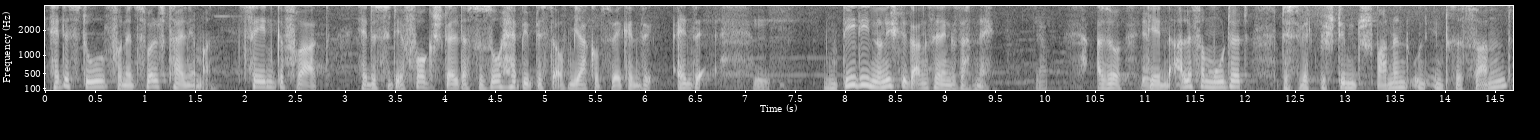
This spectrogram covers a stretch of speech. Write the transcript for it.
Hättest du von den zwölf Teilnehmern zehn gefragt, hättest du dir vorgestellt, dass du so happy bist auf dem Jakobsweg, hätten sie, hätten sie, die, die noch nicht gegangen sind, hätten gesagt, nee. Ja. Also die hätten alle vermutet, das wird bestimmt spannend und interessant,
